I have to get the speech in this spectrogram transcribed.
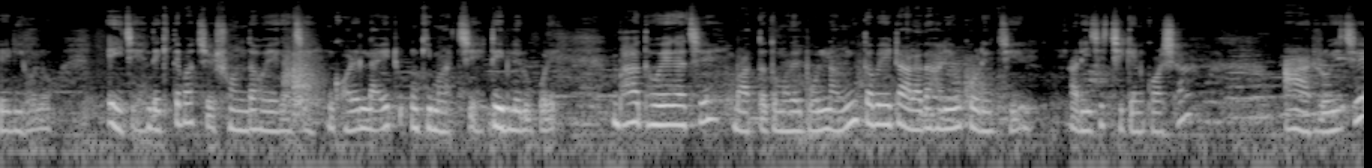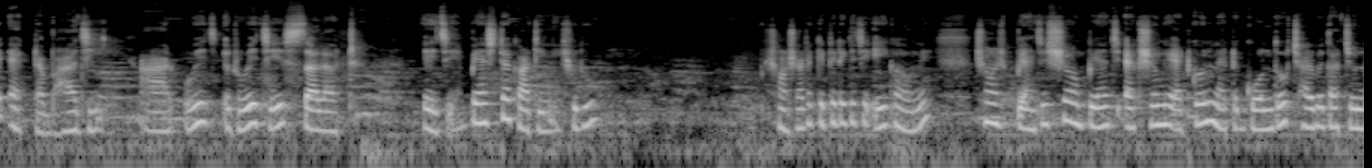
রেডি হলো। এই যে, দেখতে পাচ্ছ, সন্ধ্যা হয়ে গেছে। ঘরের লাইট উঁকি মারছে টেবিলের উপরে। ভাত হয়ে গেছে ভাতটা তোমাদের বললামই, তবে এটা আলাদা হাঁড়িও করেছি। আর এই যে চিকেন কষা, আর রয়েছে একটা ভাজি, আর রয়েছে স্যালাড এই যে, পেঁয়াজটা কাটিনি, শুধু শশাটা কেটে রেখেছি এই কারণে। পেঁয়াজের সঙ্গে পেঁয়াজ একসঙ্গে অ্যাড করলে না একটা গন্ধ ছাড়বে তার জন্য।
